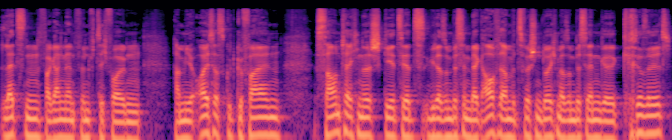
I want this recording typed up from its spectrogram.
letzten vergangenen 50 Folgen haben mir äußerst gut gefallen. Soundtechnisch geht es jetzt wieder so ein bisschen bergauf, da haben wir zwischendurch mal so ein bisschen gekrisselt.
